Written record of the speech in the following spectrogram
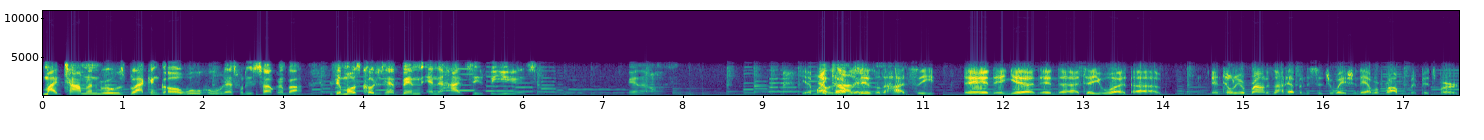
Mike Tomlin rules black and gold. Woohoo! That's what he's talking about. He said most coaches have been in the hot seat for years. You know. Yeah, Mike Tomlin is on the hot seat, and and yeah, and uh, I tell you what, uh, Antonio Brown is not helping the situation. They have a problem in Pittsburgh,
